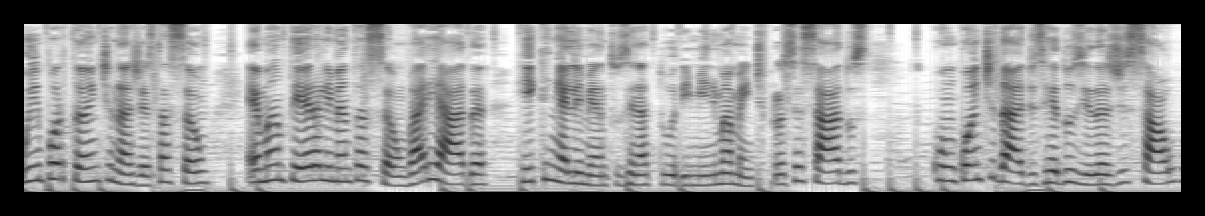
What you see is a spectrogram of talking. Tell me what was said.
o importante na gestação é manter a alimentação variada, rica em alimentos in natura e minimamente processados, com quantidades reduzidas de sal,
